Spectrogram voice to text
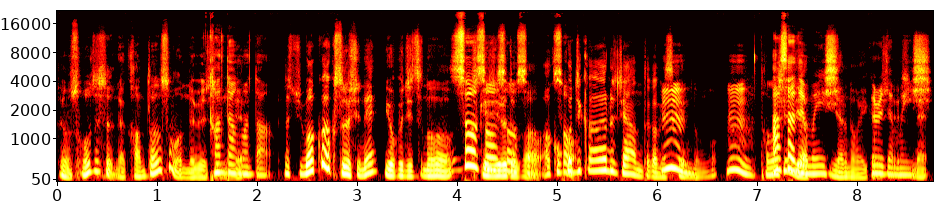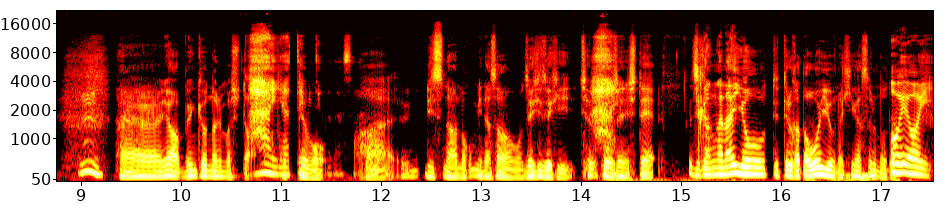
でもそうですよね。簡単ですもんね、別に、ね。簡単簡単。私ワクワクするしね、翌日のスケジュールとそうそうそうそうか、あ、ここ時間あるじゃんとか見つけるのも。うん。しんで朝でもいいし、やるのがいいかも夜でもいいしれないですねし。うん。へえ、いや、勉強になりました。はいとやってみてもくださいはい。リスナーの皆様もぜひぜひ挑戦して、時間がないよって言ってる方多いような気がするので、おいおい、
